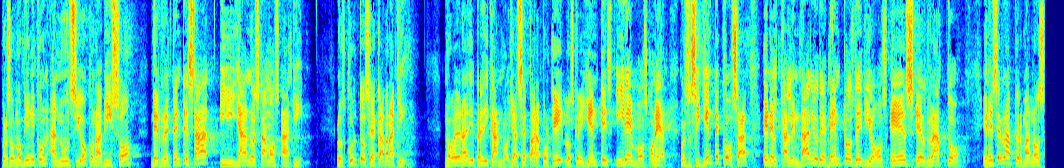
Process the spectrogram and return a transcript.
Por eso no viene con anuncio, con aviso. De repente está y ya no estamos aquí. Los cultos se acaban aquí. No va a haber nadie predicando, ya se para, porque los creyentes iremos con Él. Por eso, siguiente cosa en el calendario de eventos de Dios es el rapto. En ese rapto, hermanos,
